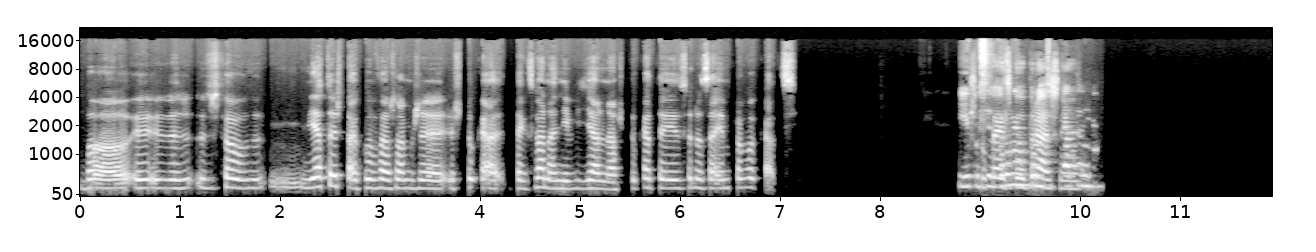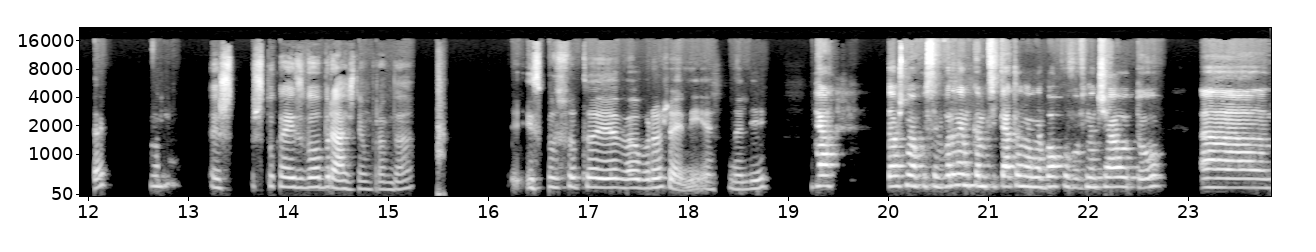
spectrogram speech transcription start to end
bo y, zresztą ja też tak uważam, że sztuka, tak zwana niewidzialna sztuka, to jest rodzajem prowokacji. Sztuka jest wyobraźnią. Tak? Sztuka jest wyobraźnią, prawda? Изкуство to jest wyobrażenie, нали? Да, точно ако се върнем към цитата на Набоков в началото, а,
